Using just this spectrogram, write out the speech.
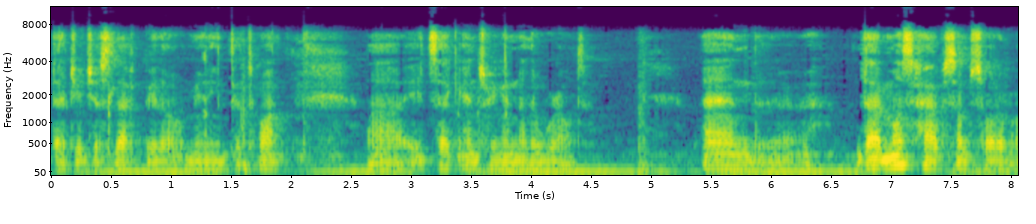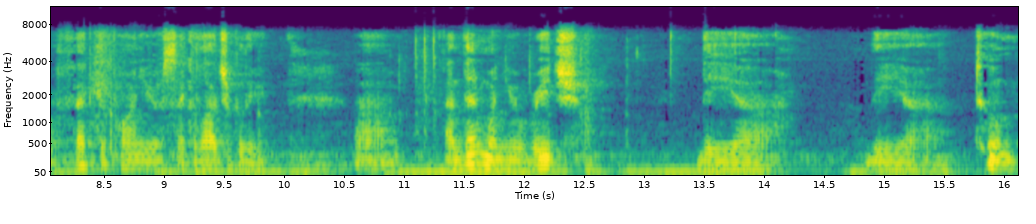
that you just left below, meaning Tetouan. Uh, it's like entering another world. And uh, that must have some sort of effect upon you psychologically. Uh, and then when you reach the, uh, the uh, tomb,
